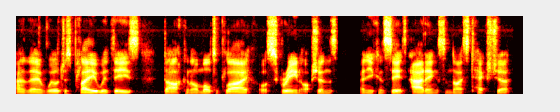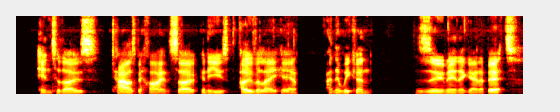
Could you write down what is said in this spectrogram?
And then we'll just play with these darken or multiply or screen options and you can see it's adding some nice texture into those towers behind. So I'm going to use overlay here and then we can zoom in again a bit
